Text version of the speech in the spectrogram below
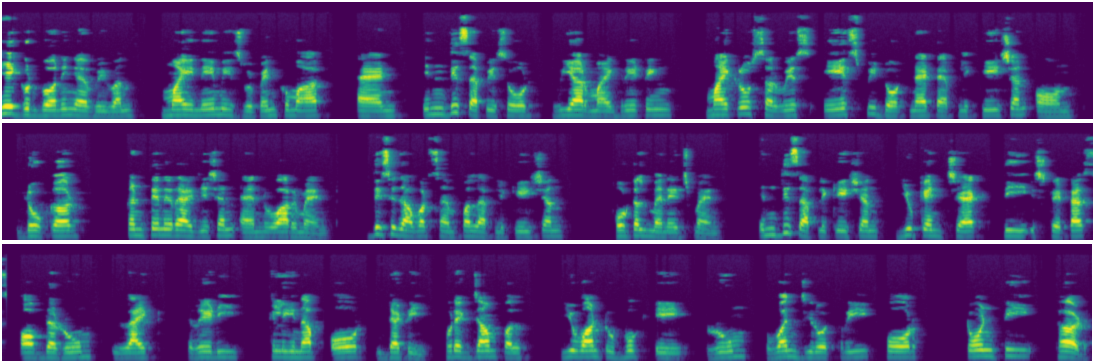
Hey, good morning everyone. My name is Vipin Kumar and in this episode we are migrating microservice ASP.NET application on Docker containerization environment. This is our sample application hotel management. In this application you can check the status of the room like ready, clean up or dirty. For example, you want to book a room 103 for 23rd.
